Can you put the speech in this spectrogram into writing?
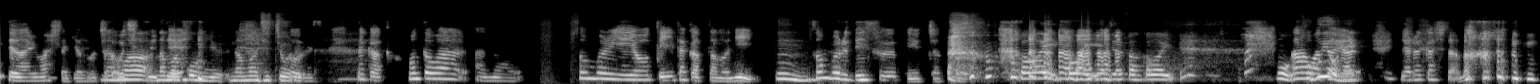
いってなりましたけど、ちょっと落生、ち着いて。生コンユ、生次長で。そうです。なんか、本当は、あの、ソンブルイエよって言いたかったのに、うん。ソンブルですって言っちゃって、かわいい、かわいい。エンジェルさんかわいい。もう飛ぶよまたやね。やらかしたの。い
